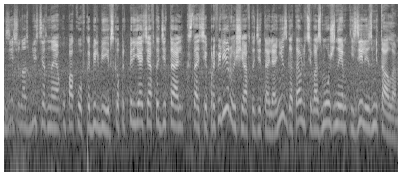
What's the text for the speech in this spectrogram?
здесь у нас блистерная упаковка бельбеевского предприятия «Автодеталь». Кстати, профилирующие автодетали, они изготавливают всевозможные изделия из металла.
